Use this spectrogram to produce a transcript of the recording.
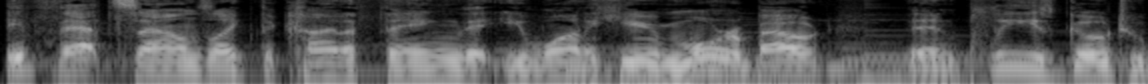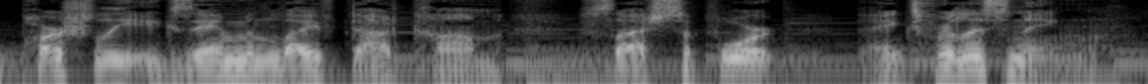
If that sounds like the kind of thing that you want to hear more about, then please go to partiallyexaminedlife.com slash support. Thanks for listening.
